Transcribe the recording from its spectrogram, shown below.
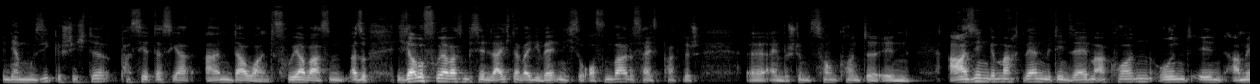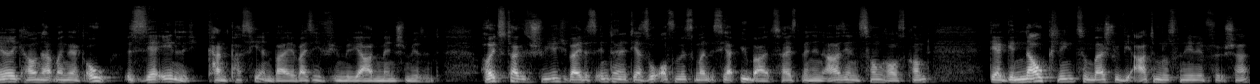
in der Musikgeschichte passiert das ja andauernd. Früher war es, also ich glaube, früher war es ein bisschen leichter, weil die Welt nicht so offen war. Das heißt praktisch, äh, ein bestimmter Song konnte in Asien gemacht werden mit denselben Akkorden und in Amerika und da hat man gedacht, oh, ist sehr ähnlich, kann passieren bei, weiß nicht, wie viele Milliarden Menschen wir sind. Heutzutage ist es schwierig, weil das Internet ja so offen ist, man ist ja überall. Das heißt, wenn in Asien ein Song rauskommt, der genau klingt, zum Beispiel wie Atemlos von Helene Fischer,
